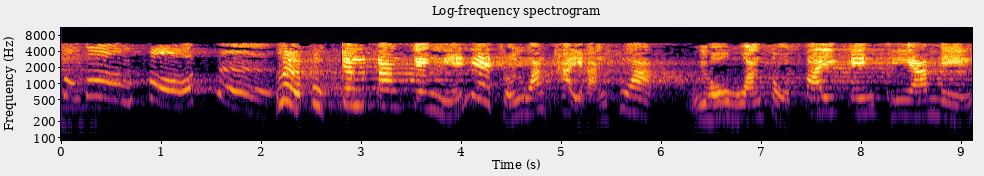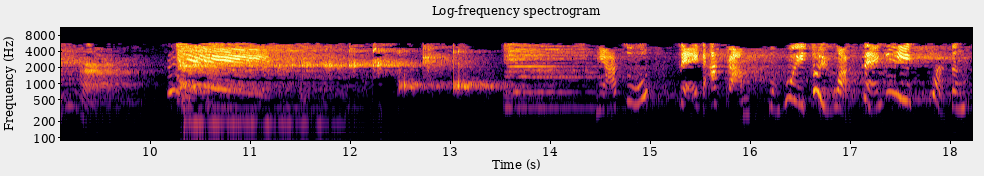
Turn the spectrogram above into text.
公公何事？乐不跟当今年年转往太行山，为何还做西京听名啊？娘子，这个阿甘莫非对我生气，我当写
